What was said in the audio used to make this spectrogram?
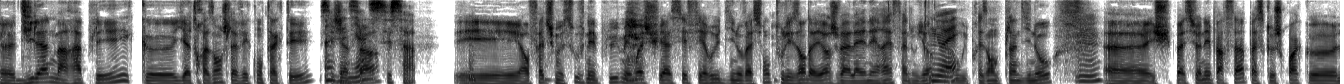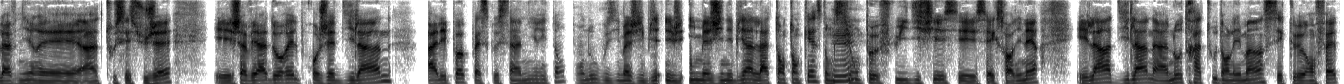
euh, Dylan m'a rappelé qu'il y a trois ans, je l'avais contacté. C'est Ah, bien génial. ça. C'est ça. Et en fait, je me souvenais plus, mais moi, je suis assez féru d'innovation. Tous les ans, d'ailleurs, je vais à la NRF à New York, Ouais. hein, où ils présentent plein d'innos. Mhm. Euh, et je suis passionné par ça parce que je crois que l'avenir est à tous ces sujets. Et j'avais adoré le projet de Dylan à l'époque parce que c'est un irritant pour nous. Vous imaginez bien, imaginez bien l'attente en caisse. Donc, si Mhm. on peut fluidifier, c'est extraordinaire. Et là, Dylan a un autre atout dans les mains, c'est que en fait,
